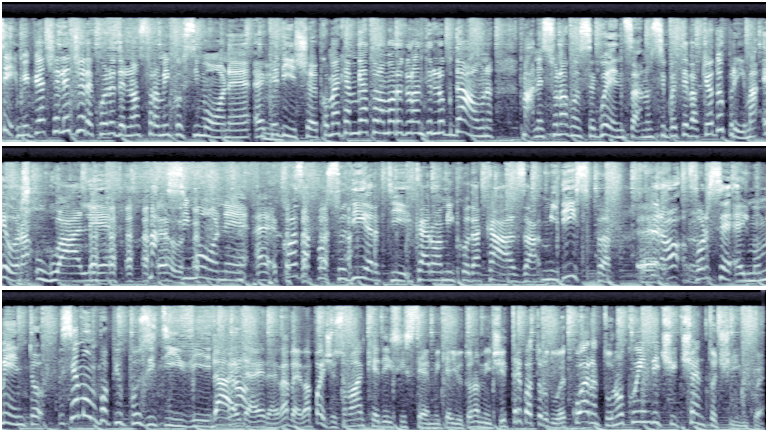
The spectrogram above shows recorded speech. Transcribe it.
Sì, mi piace leggere quello del nostro amico Simone eh, Mm. che dice com'è cambiato cambiato l'amore durante il lockdown? Ma nessuna conseguenza, non si metteva chiodo prima e ora uguale. Ma Simone, eh, cosa posso dirti, caro amico da casa? Mi disp. Eh. Però forse è il momento. Siamo un po' più positivi. Dai, Però- dai, dai, vabbè, ma poi ci sono anche dei sistemi che aiutano amici. 342 41 15 105.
